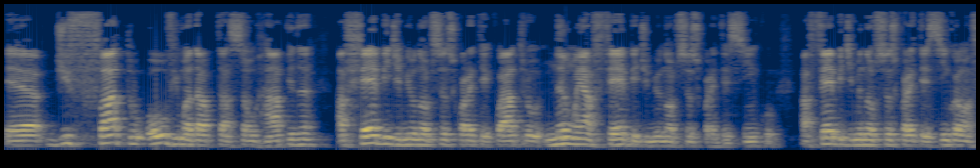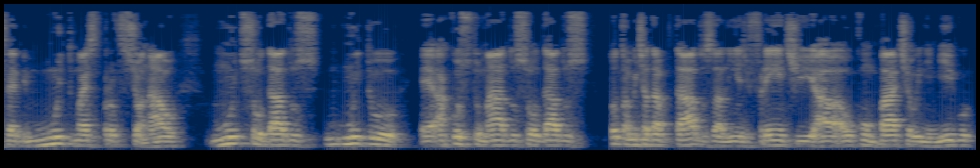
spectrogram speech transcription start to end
É, de fato, houve uma adaptação rápida. A FEB de 1944 não é a FEB de 1945. A FEB de 1945 é uma FEB muito mais profissional, muitos soldados muito é, acostumados, soldados totalmente adaptados à linha de frente, ao combate ao inimigo.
